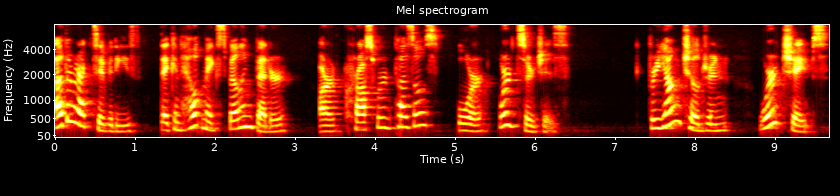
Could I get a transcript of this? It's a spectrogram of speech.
Other activities that can help make spelling better are crossword puzzles or word searches. For young children, word shapes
